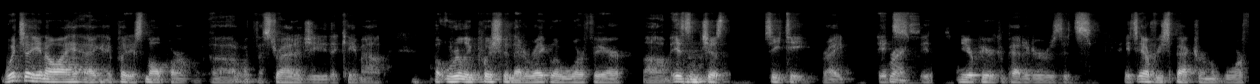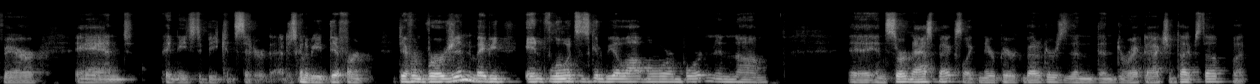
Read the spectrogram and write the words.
which, you know, I, I played a small part uh, with the strategy that came out, but really pushing that irregular warfare um, isn't mm-hmm. just CT, right? It's right. it's near peer competitors. It's it's every spectrum of warfare, and it needs to be considered. That it's going to be a different different version. Maybe influence is going to be a lot more important in um, in certain aspects, like near peer competitors, than than direct action type stuff. But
